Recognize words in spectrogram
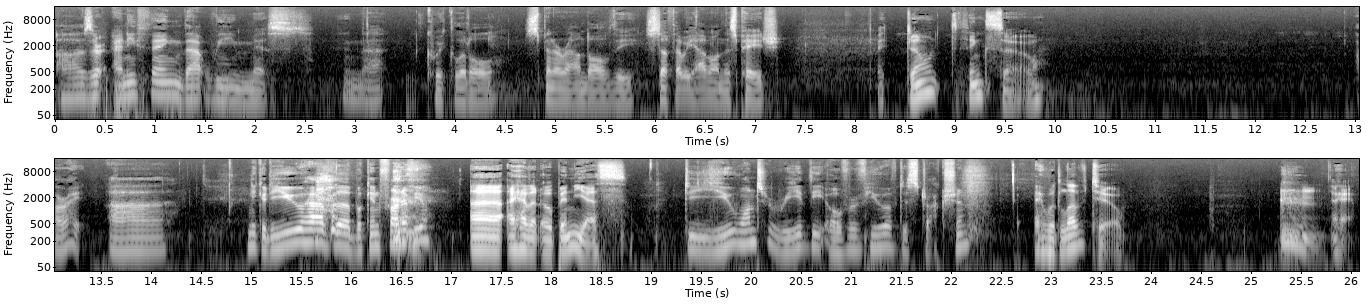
Uh, is there anything that we missed in that quick little spin around all of the stuff that we have on this page? I don't think so. All right. Uh, Nico, do you have the book in front of you? Uh, I have it open. Yes, Do you want to read the overview of destruction? I would love to. okay.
